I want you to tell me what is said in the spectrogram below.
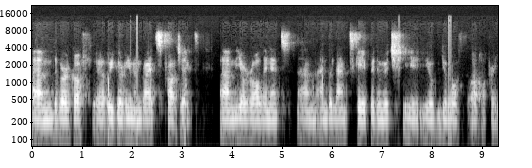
um, the work of uh, Uyghur Human Rights Project, um, your role in it, um, and the landscape within which you, you, you both operate.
